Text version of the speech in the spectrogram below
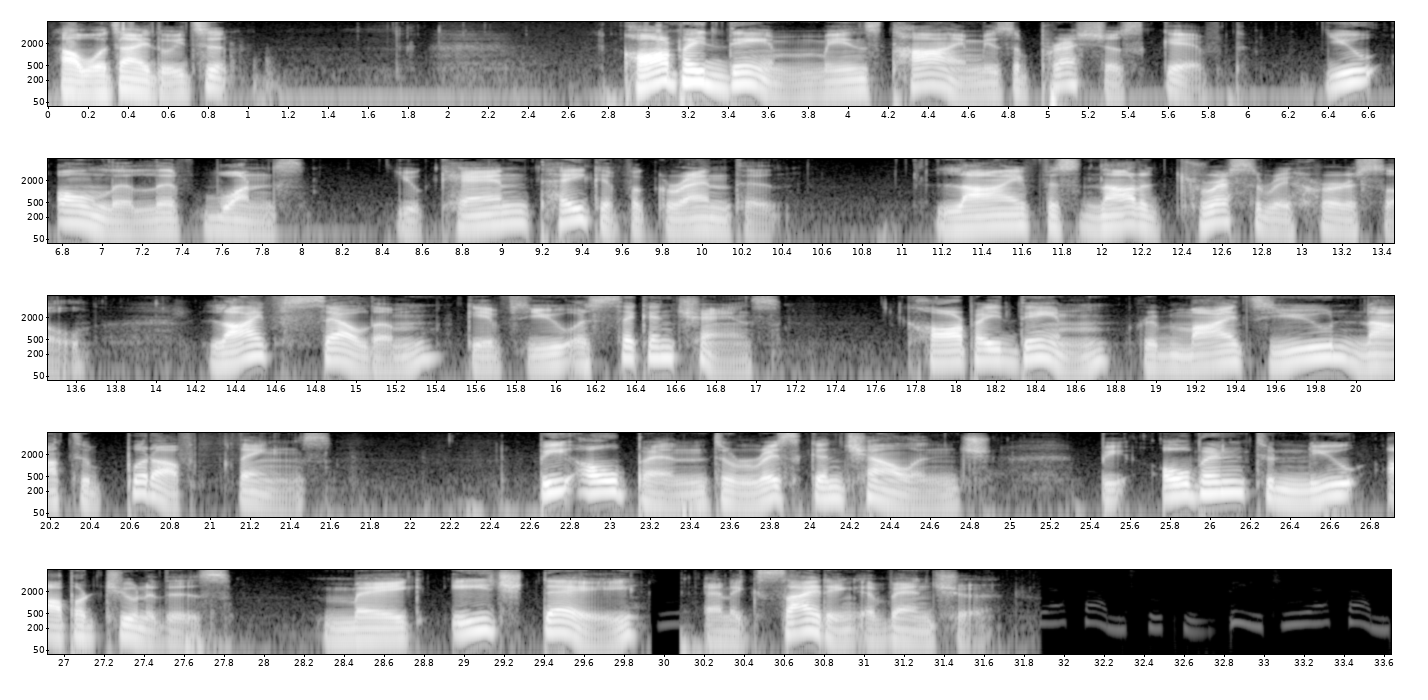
好，我再读一次。Carpe diem means time is a precious gift. You only live once. You can't take it for granted. Life is not a dress rehearsal. Life seldom gives you a second chance. Carpe diem reminds you not to put off things. Be open to risk and challenge. Be open to new opportunities. Make each day an exciting adventure.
